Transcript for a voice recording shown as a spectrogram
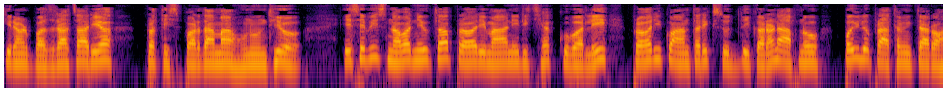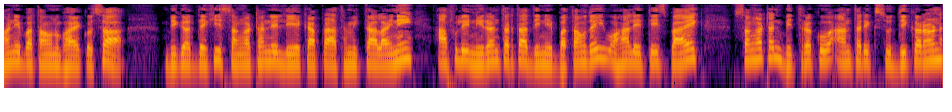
किरण वज्राचार्य प्रतिस्पर्धामा हुनुहुन्थ्यो। यसैबीच नवनियुक्त प्रहरी महानिरीक्षक कुवरले प्रहरीको आन्तरिक शुद्धिकरण आफ्नो पहिलो प्राथमिकता रहने बताउनु भएको छ। विगतदेखि संगठनले लिएका प्राथमिकतालाई नै आफूले निरन्तरता दिने बताउँदै उहाँले त्यसबाहेक संगठनभित्रको आन्तरिक शुद्धिकरण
